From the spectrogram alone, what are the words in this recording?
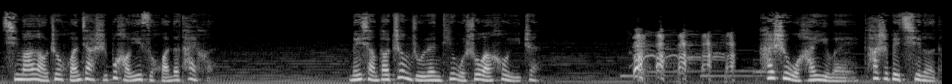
起码老郑还价时不好意思还的太狠。没想到郑主任听我说完后一震，开始我还以为他是被气乐的，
